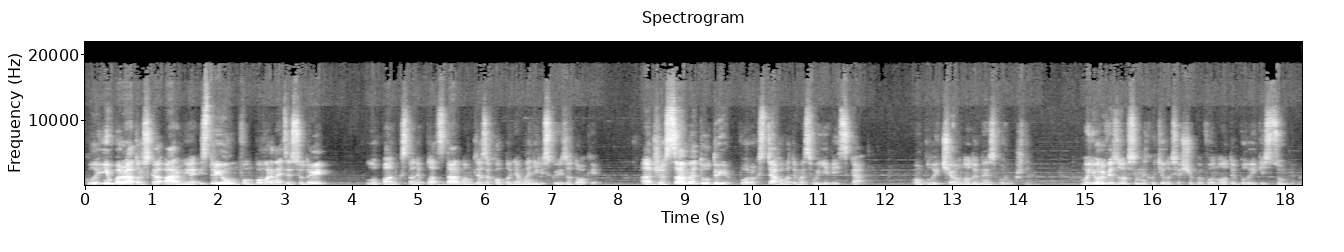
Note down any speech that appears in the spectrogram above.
Коли імператорська армія із тріумфом повернеться сюди, Лубанг стане плацдармом для захоплення Манільської затоки. Адже саме туди ворог стягуватиме свої війська. Обличчя Оноди незворушне. Майорові зовсім не хотілося, щоб в Оноди були якісь сумніви.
